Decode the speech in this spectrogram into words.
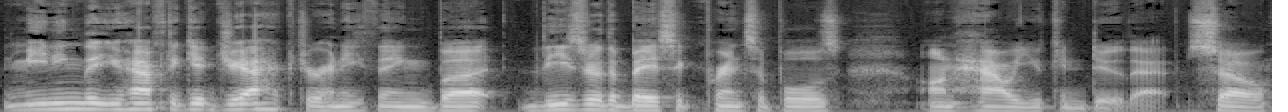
meaning that you have to get jacked or anything, but these are the basic principles on how you can do that. So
